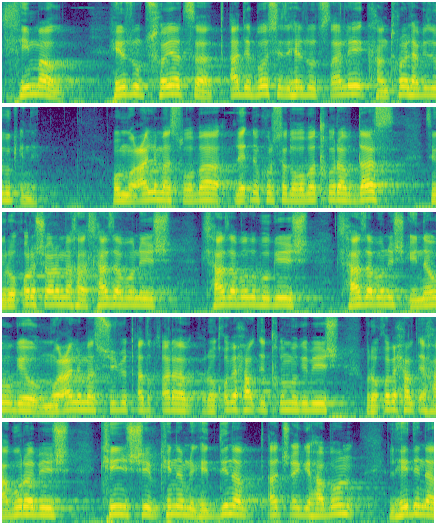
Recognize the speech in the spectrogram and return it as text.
ხიმალ ჰეზუ ცოიაცა ტადე ბოსიზე ჰეზუ წალი კონტროლ ჰაბიზუ გკინე ო მუალიმა სობა ლეტნე კურსა დოღობა ტყურაბ დას სინ რო ყორშორ მეხა ლაზაბონიშ ლაზაბოლუ ბუგიშ ლაზაბონიშ ინაუგე მუალიმა შიჯუ ტად ყარა როყობე ჰალტი ტყუმუგიბიშ როყობე ჰალტი ჰაბურაბიშ კინში კინემნი ჰედინა ტაჭეგი ჰაბონ ლედინა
